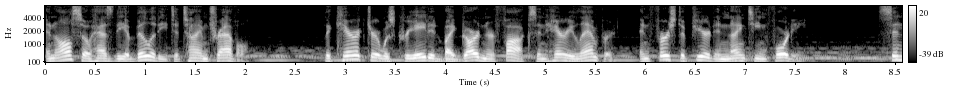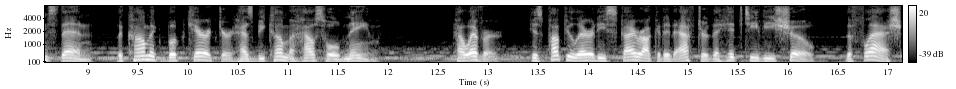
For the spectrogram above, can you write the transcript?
and also has the ability to time travel. The character was created by Gardner Fox and Harry Lampert, and first appeared in 1940. Since then, the comic book character has become a household name. However, his popularity skyrocketed after the hit TV show, The Flash,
